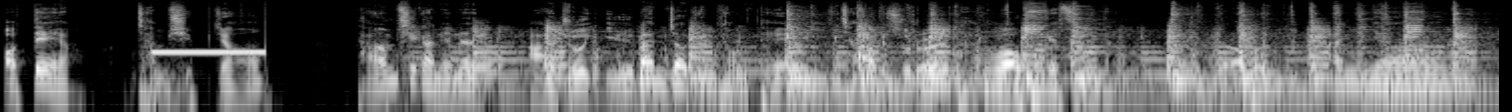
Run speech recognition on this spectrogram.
어때요? 참 쉽죠? 다음 시간에는 아주 일반적인 형태의 2차 함수를 다루어 보겠습니다. 여러분, 안녕!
